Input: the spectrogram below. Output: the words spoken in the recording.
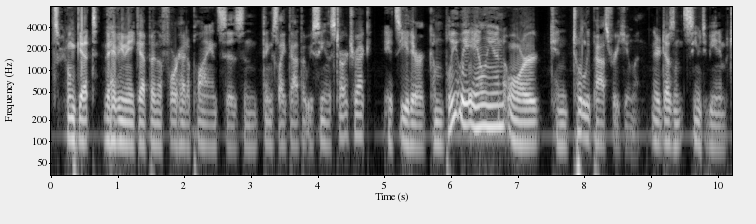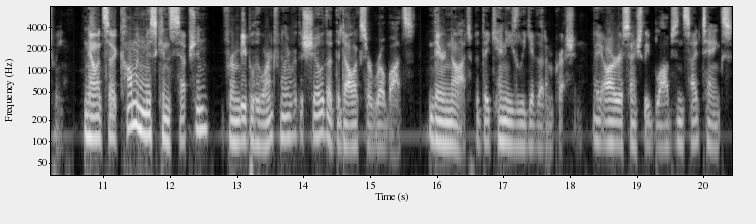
So we don't get the heavy makeup and the forehead appliances and things like that that we see in Star Trek. It's either completely alien or can totally pass for human. There doesn't seem to be an in between. Now, it's a common misconception from people who aren't familiar with the show that the Daleks are robots. They're not, but they can easily give that impression. They are essentially blobs inside tanks,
